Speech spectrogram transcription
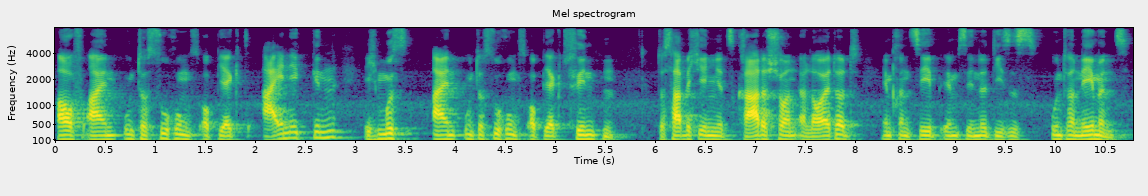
auf ein Untersuchungsobjekt einigen. Ich muss ein Untersuchungsobjekt finden. Das habe ich Ihnen jetzt gerade schon erläutert, im Prinzip im Sinne dieses Unternehmens.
